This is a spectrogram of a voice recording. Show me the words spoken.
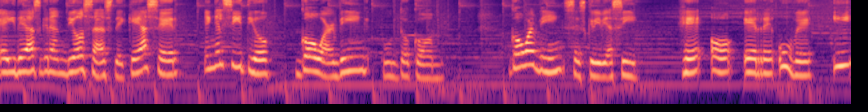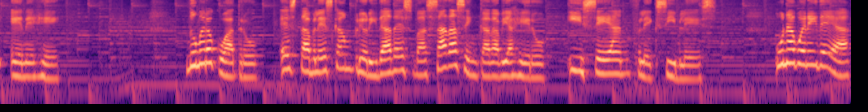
e ideas grandiosas de qué hacer en el sitio goarving.com. GoArving se escribe así: G-O-R-V-I-N-G. Número 4 establezcan prioridades basadas en cada viajero y sean flexibles. Una buena idea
